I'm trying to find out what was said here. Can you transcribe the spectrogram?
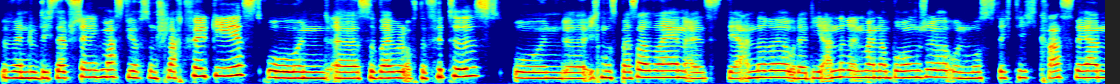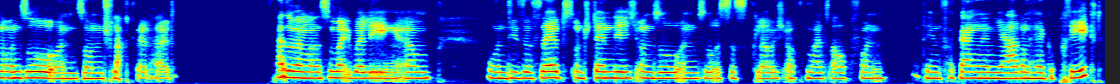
wenn du dich selbstständig machst, wie auf so ein Schlachtfeld gehst und äh, Survival of the Fittest und äh, ich muss besser sein als der andere oder die andere in meiner Branche und muss richtig krass werden und so und so ein Schlachtfeld halt. Also wenn wir uns mal überlegen ähm, und dieses Selbst und ständig und so und so ist es, glaube ich, oftmals auch von den vergangenen Jahren her geprägt.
